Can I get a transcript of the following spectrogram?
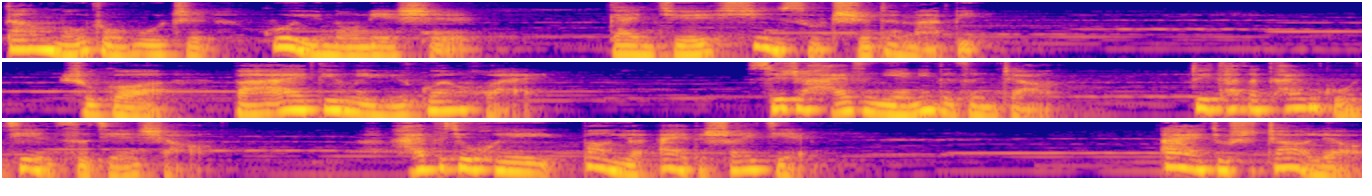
当某种物质过于浓烈时，感觉迅速迟钝麻痹。如果把爱定位于关怀，随着孩子年龄的增长，对他的看顾渐次减少，孩子就会抱怨爱的衰减。爱就是照料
